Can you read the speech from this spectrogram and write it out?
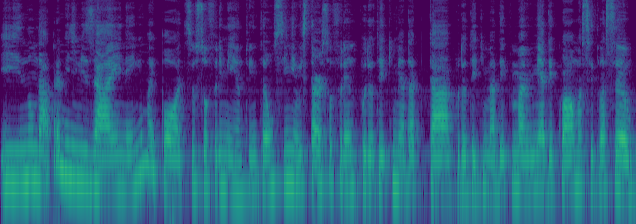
E não dá para minimizar em nenhuma hipótese o sofrimento. Então, sim, eu estar sofrendo por eu ter que me adaptar, por eu ter que me adequar a uma situação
